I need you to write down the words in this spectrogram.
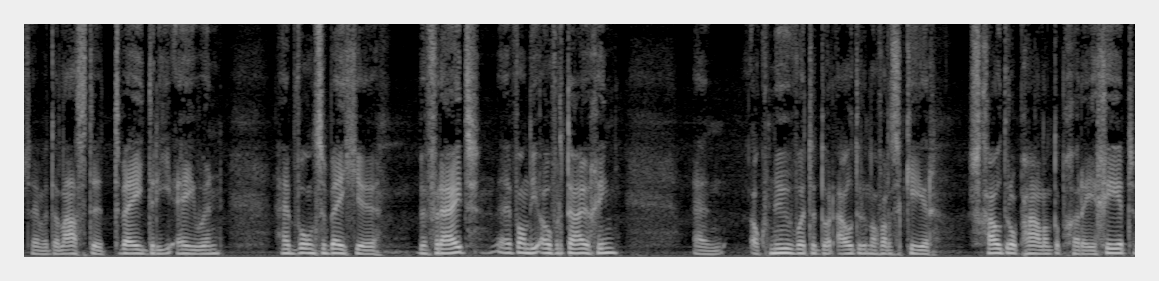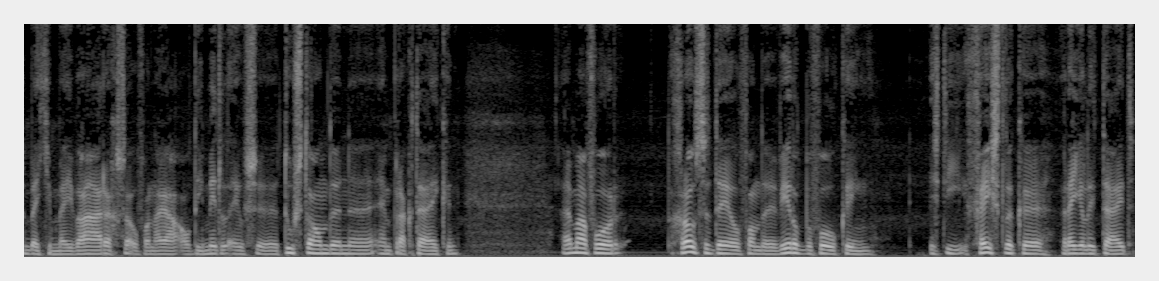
zijn we de laatste twee, drie eeuwen, hebben we ons een beetje bevrijd eh, van die overtuiging. En ook nu wordt er door ouderen nog wel eens een keer schouderophalend op gereageerd. Een beetje meewarig, zo van nou ja, al die middeleeuwse toestanden eh, en praktijken. Maar voor het grootste deel van de wereldbevolking is die geestelijke realiteit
